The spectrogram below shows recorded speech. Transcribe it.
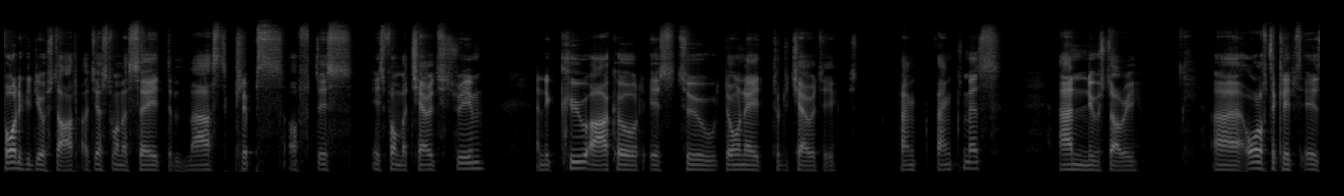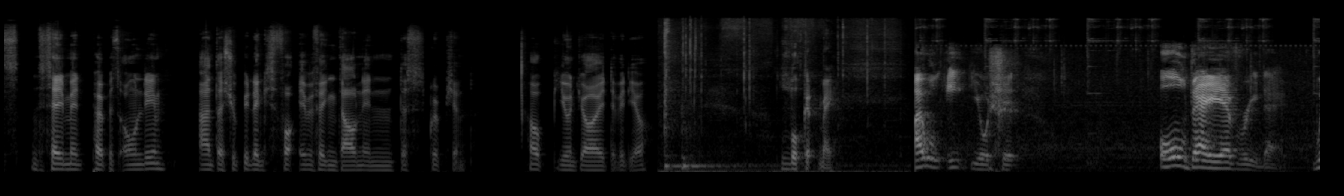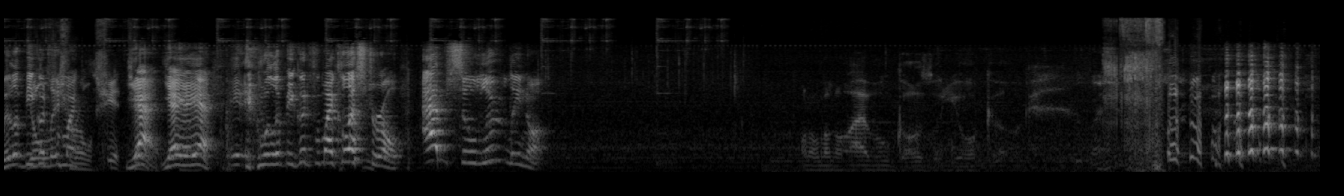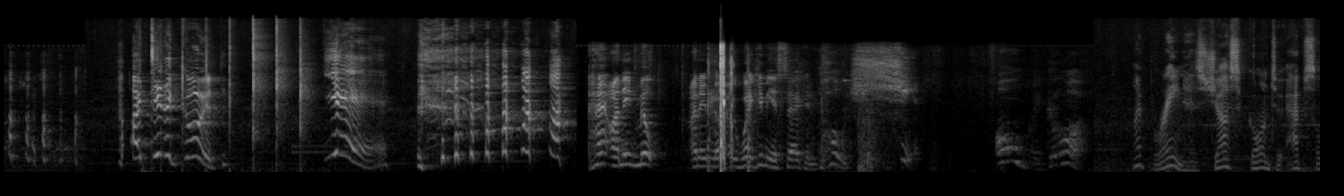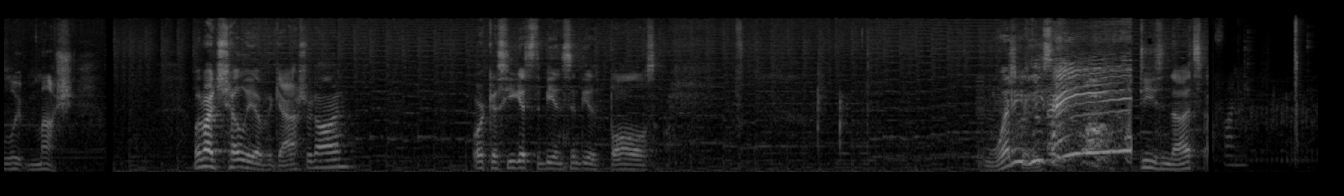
before the video start, I just want to say the last clips of this is from a charity stream, and the QR code is to donate to the charity. Thank Thankmas and New Story. Uh, all of the clips is entertainment purpose only, and there should be links for everything down in the description. Hope you enjoyed the video. Look at me. I will eat your shit all day, every day. Will it be Your good for my? shit. Yeah, yeah, yeah, yeah. It- will it be good for my cholesterol? Absolutely not. I will guzzle your cock. I did it good. Yeah. hey, I need milk. I need milk. Wait, give me a second. Holy shit. Oh my god. My brain has just gone to absolute mush. What about Chelly of the Gastrodon? Or because he gets to be in Cynthia's balls. What did he say? These nuts.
